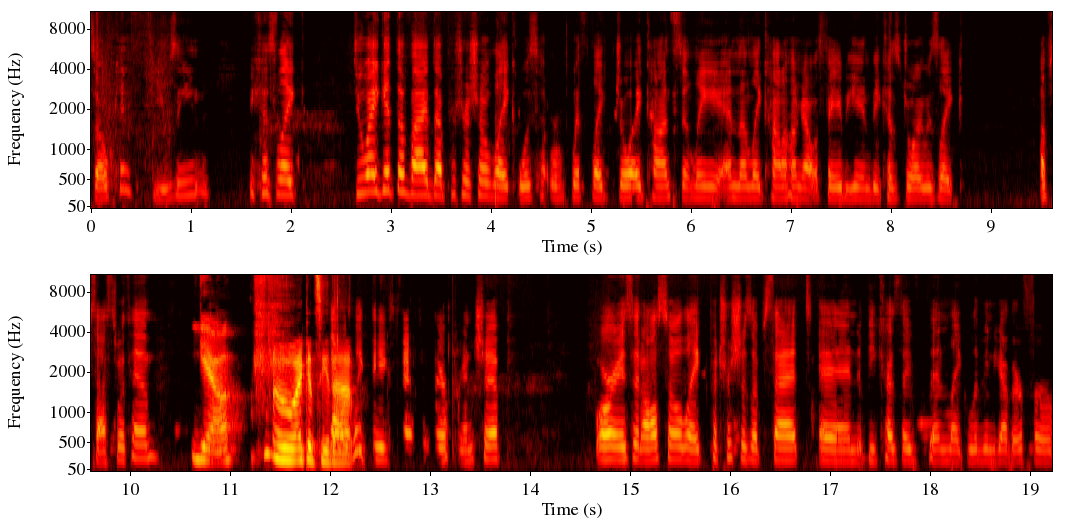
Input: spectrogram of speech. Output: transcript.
so confusing because like, do I get the vibe that Patricia like was with like Joy constantly, and then like kind of hung out with Fabian because Joy was like obsessed with him? Yeah. Oh, I could see that that. was like the extent of their friendship or is it also like patricia's upset and because they've been like living together for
